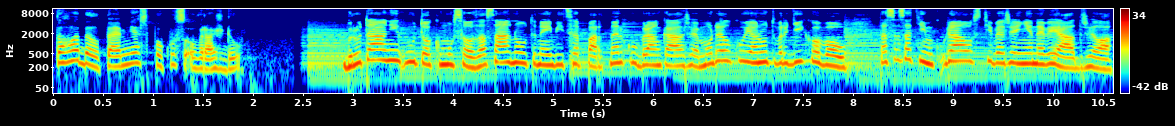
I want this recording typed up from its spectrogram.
Tohle byl téměř pokus o vraždu. Brutální útok musel zasáhnout nejvíce partnerku brankáře modelku Janu Tvrdíkovou. Ta se zatím k události veřejně nevyjádřila.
